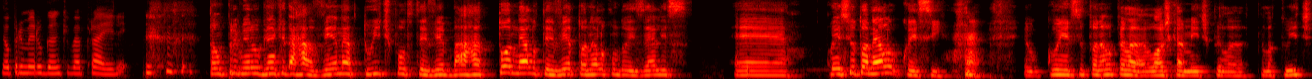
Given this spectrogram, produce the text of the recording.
meu primeiro gank vai pra ele. Então, o primeiro gank da Ravena, twitch.tv barra Tonelo TV, Tonelo com dois L's. É, Conheci o Tonelo, conheci. Eu conheci o Tonelo, pela, logicamente, pela, pela Twitch,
